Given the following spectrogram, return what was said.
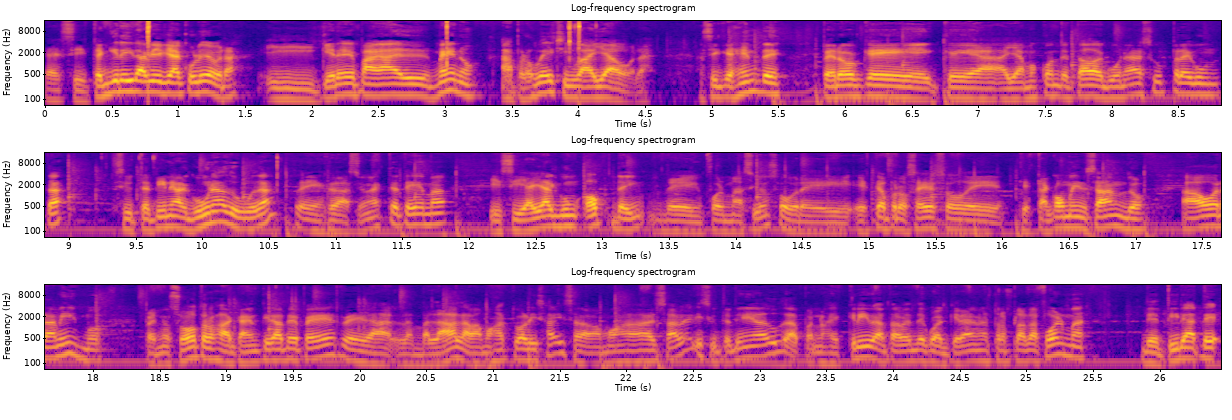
eh, si usted quiere ir a Vieques y Culebra y quiere pagar menos, aproveche y vaya ahora. Así que gente, espero que, que hayamos contestado algunas de sus preguntas. Si usted tiene alguna duda en relación a este tema y si hay algún update de información sobre este proceso de, que está comenzando ahora mismo, pues nosotros acá en Tírate PR la, la, la, vamos a actualizar y se la vamos a dar saber. Y si usted tiene duda, pues nos escribe a través de cualquiera de nuestras plataformas de Tírate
